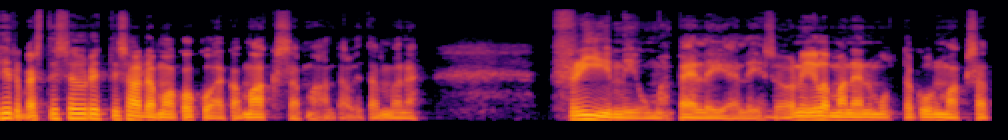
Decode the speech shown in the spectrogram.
hirveästi se yritti saada mua koko aika maksamaan. Tämä oli tämmöinen freemium-peli, eli se on ilmainen, mutta kun maksat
